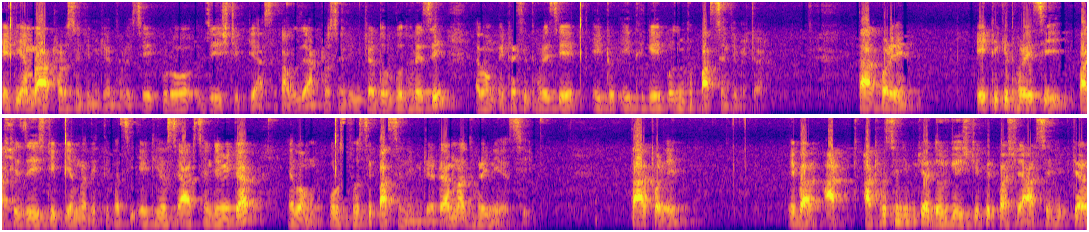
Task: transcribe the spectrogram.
এটি আমরা আঠারো সেন্টিমিটার ধরেছি, পুরো যে স্টিপটি আছে কাগজে আঠারো সেন্টিমিটার দৈর্ঘ্য ধরেছি এবং এটাকে ধরেছি এই টু- এই থেকে এই পর্যন্ত পাঁচ সেন্টিমিটার। তারপরে এটিকে ধরেছি, পাশে যে স্টিপটি আমরা দেখতে পাচ্ছি, এটি হচ্ছে আট সেন্টিমিটার এবং প্রস্থ হচ্ছে পাঁচ সেন্টিমিটার, এটা আমরা ধরে নিয়েছি। তারপরে এবার আট আঠারো সেন্টিমিটার দৈর্ঘ্যের স্টিপের পাশে আট সেন্টিমিটার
